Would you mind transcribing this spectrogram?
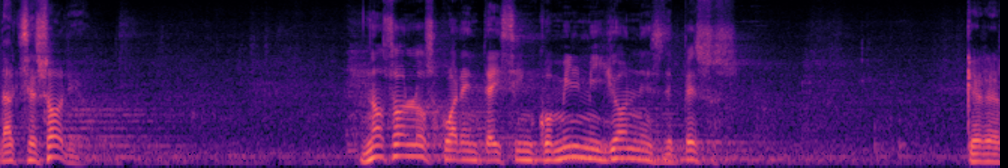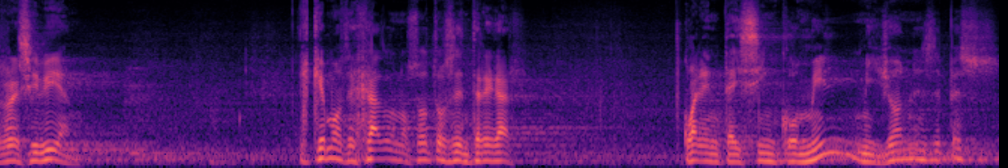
accesorio. No son los 45 mil millones de pesos que recibían y que hemos dejado nosotros entregar. 45 mil millones de pesos.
